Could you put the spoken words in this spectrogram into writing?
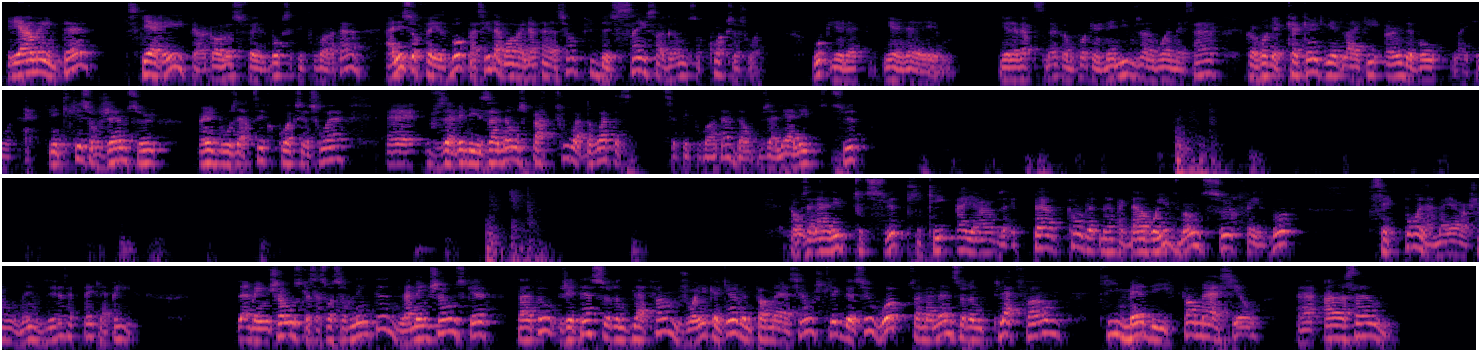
Et en même temps, ce qui arrive, puis encore là sur Facebook, c'est épouvantable, allez sur Facebook, essayez d'avoir une attention de plus de 5 secondes sur quoi que ce soit. Oups, il y a, il y a une, il y a un avertissement comme quoi qu'un ami vous envoie un message, comme quoi qu'il y a quelqu'un qui vient de liker un de vos, liker, qui vient de cliquer sur j'aime sur un de vos articles ou quoi que ce soit. Euh, vous avez des annonces partout à droite. C'est épouvantable. Donc, vous allez aller tout de suite Donc, vous allez aller tout de suite cliquer ailleurs. Vous allez perdre complètement. Fait que d'envoyer du monde sur Facebook, c'est pas la meilleure chose. Même, je vous dirais, c'est peut-être la pire. La même chose que ce soit sur LinkedIn. La même chose que, tantôt, j'étais sur une plateforme, je voyais quelqu'un avec une formation, je clique dessus, whoop, ça m'amène sur une plateforme qui met des formations euh, ensemble.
